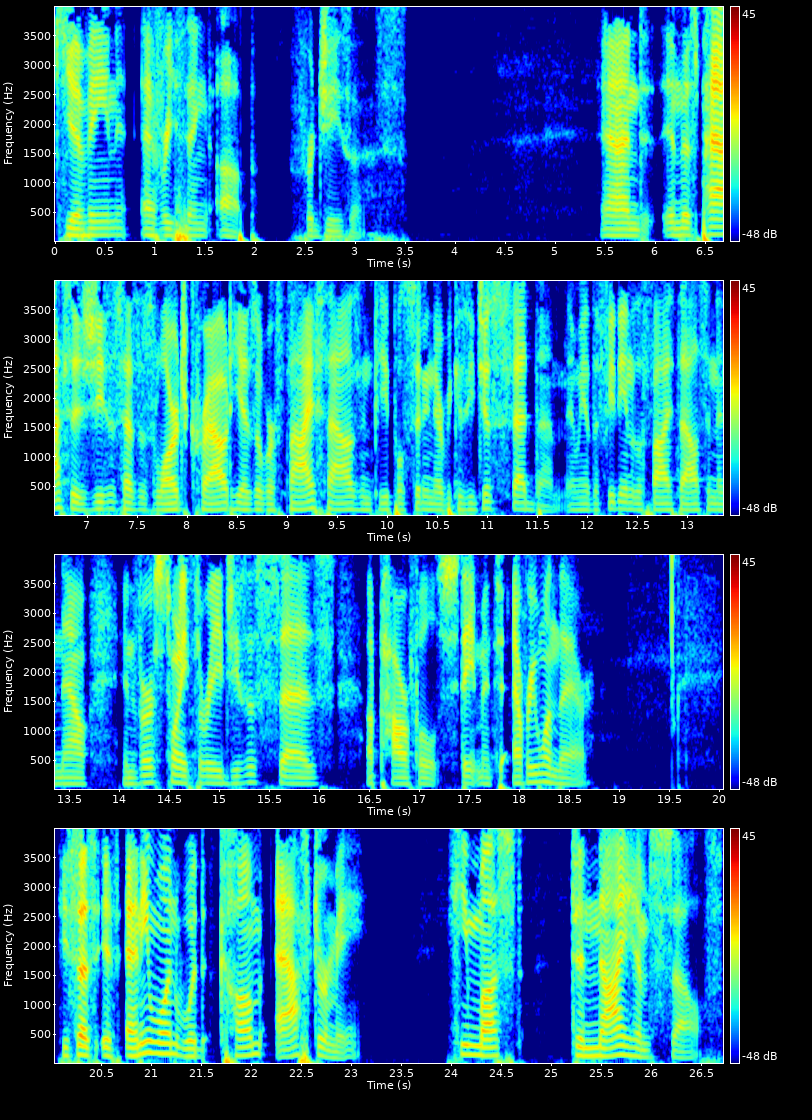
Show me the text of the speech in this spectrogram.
giving everything up for Jesus. And in this passage, Jesus has this large crowd. He has over 5,000 people sitting there because he just fed them. And we have the feeding of the 5,000. And now in verse 23, Jesus says a powerful statement to everyone there. He says, If anyone would come after me, he must deny himself,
